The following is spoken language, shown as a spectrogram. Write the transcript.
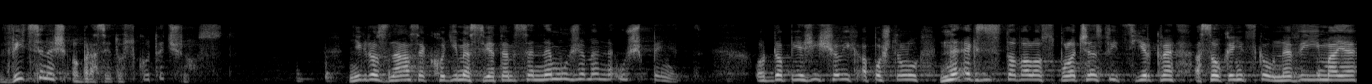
více než obraz, je to skutečnost. Nikdo z nás, jak chodíme světem, se nemůžeme neušpinit. Od dob Ježíšových apoštolů neexistovalo společenství církve a soukenickou nevýjímaje,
